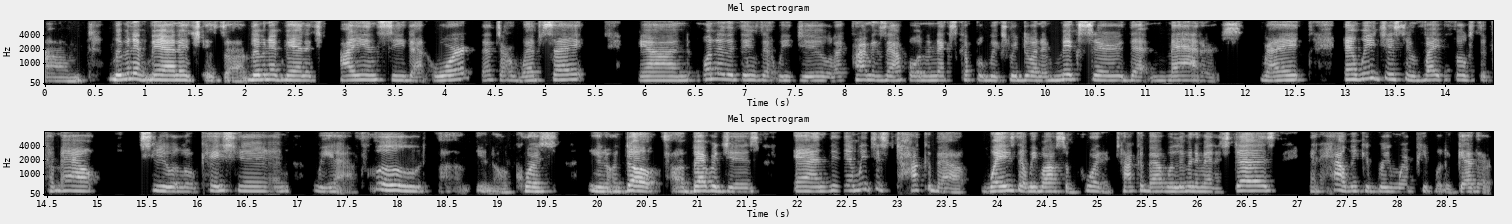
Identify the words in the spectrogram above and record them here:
Um, Living Advantage is uh, livingadvantageinc.org. That's our website. And one of the things that we do, like prime example, in the next couple of weeks, we're doing a mixer that matters, right? And we just invite folks to come out to a location. We have food, um, you know, of course, you know, adult uh, beverages. And then we just talk about ways that we've all supported, talk about what Living Advantage does and how we can bring more people together.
